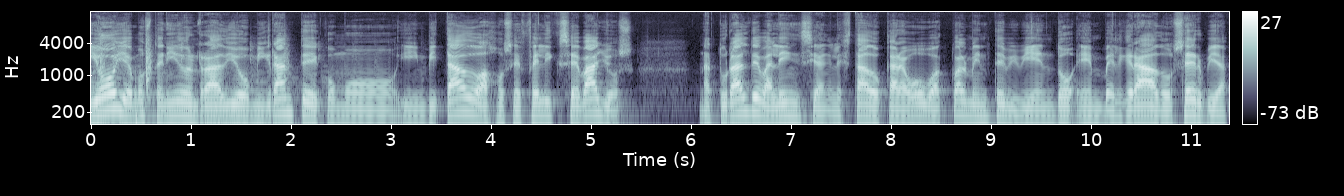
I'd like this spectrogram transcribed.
Y hoy hemos tenido en Radio Migrante como invitado a José Félix Ceballos, natural de Valencia en el estado Carabobo, actualmente viviendo en Belgrado, Serbia.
